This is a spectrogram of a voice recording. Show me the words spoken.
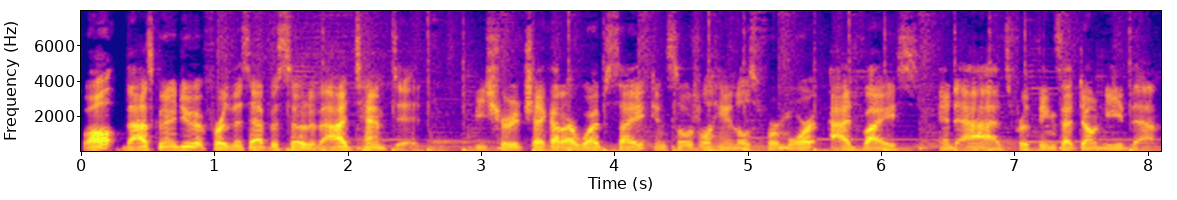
Well, that's going to do it for this episode of Ad Tempted. Be sure to check out our website and social handles for more advice and ads for things that don't need them.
